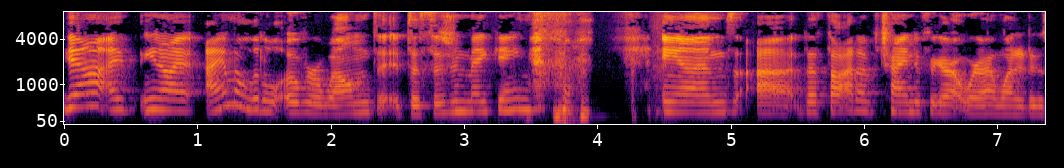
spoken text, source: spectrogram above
yeah, I you know I, I'm a little overwhelmed at decision making, and uh, the thought of trying to figure out where I wanted to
